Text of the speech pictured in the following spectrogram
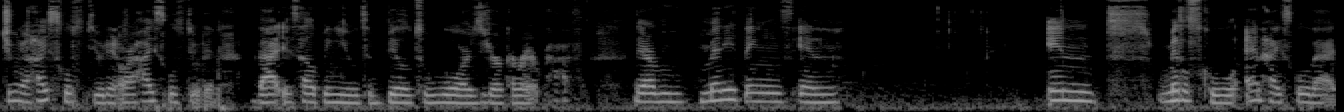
junior high school student or a high school student that is helping you to build towards your career path. There are many things in in middle school and high school that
